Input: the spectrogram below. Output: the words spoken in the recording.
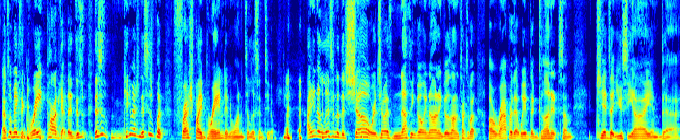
That's what makes a great podcast. Like this is this is. Can you imagine? This is what Fresh by Brandon wanted to listen to. I need to listen to the show where Joe has nothing going on and goes on and talks about a rapper that waved a gun at some kids at UCI and uh,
